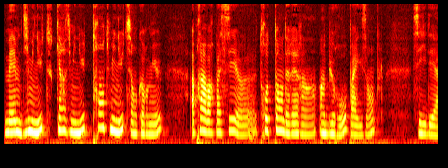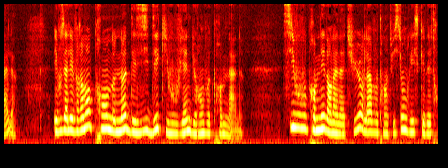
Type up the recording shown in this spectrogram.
même 10 minutes, 15 minutes, 30 minutes, c'est encore mieux après avoir passé euh, trop de temps derrière un, bureau, par exemple, c'est idéal. Et vous allez vraiment prendre note des idées qui vous viennent durant votre promenade. Si vous vous promenez dans la nature, là, votre intuition risque d'être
